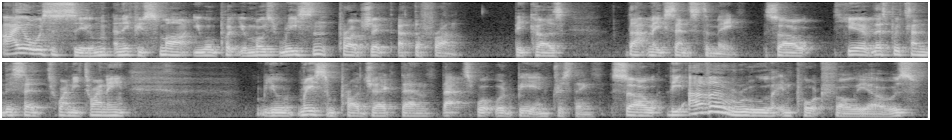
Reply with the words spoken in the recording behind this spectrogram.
I always assume, and if you're smart, you will put your most recent project at the front because that makes sense to me. So here, let's pretend this said 2020 your recent project, then that's what would be interesting. So the other rule in portfolios,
